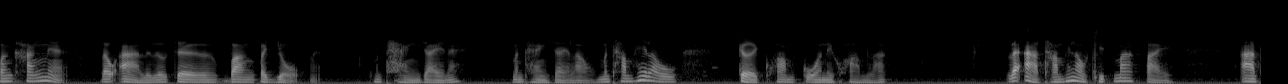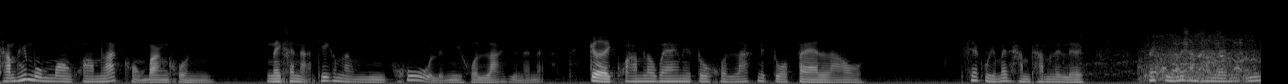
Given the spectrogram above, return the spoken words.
บางครั้งเนี่ยเราอ่านหรือเราเจอบางประโยคเนี่ยมันแทงใจนะ มันแทงใจเรา มันทำให้เราเกิดความกลัวในความรัก และอาจทำให้เราคิดมากไป อาจทำให้มุมมองความรักของบางคน ในขณะที่กำลังมีคู่หรือมีคนรักอยู่นั้นน่ะเกิดความระแวงในตัวคนรักในตัวแฟนเราเชื่อกูยังไม่ทำทำเลยเลยไม่กูยังไม่ทำทำเลยมัน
